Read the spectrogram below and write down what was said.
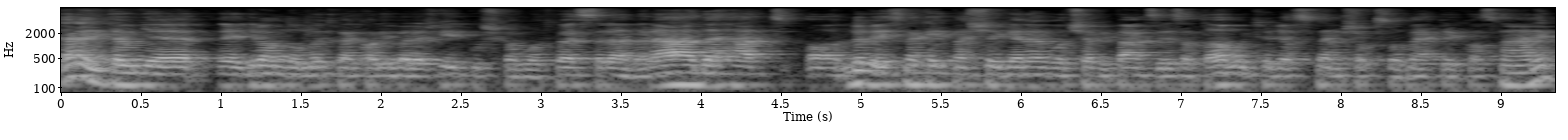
Eleinte ugye egy random 50 kaliberes géppuska volt felszerelve rá, de hát a lövésznek éppenséggel nem volt semmi páncélzata, úgyhogy azt nem sokszor merték használni.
